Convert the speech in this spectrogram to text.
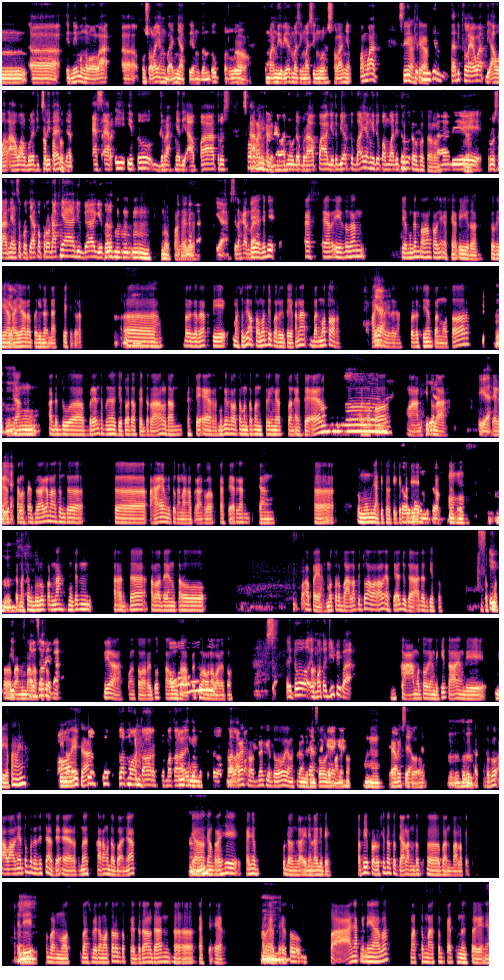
eh, ini mengelola eh, musola yang banyak yang tentu perlu Oh, kemandirian masing-masing musolanya. Pak Muad, sedikit Iya, mungkin tadi kelewat di awal-awal boleh diceritain SRI itu geraknya di apa, terus sekarang iya. karyawannya udah berapa gitu, biar kebayang itu Pak Muad itu betul betul eh, di Iya. perusahaan yang seperti apa, produknya juga gitu. Mm, mm, mm, mm. lupa Gimana. Pak? Ya, silahkan Pak. Iya, jadi SRI itu kan ya mungkin orang taunya SRI gitu kan, Surya Iya. Raya Robohina Nasdaq itu kan. Eh bergerak di maksudnya otomotif kalau gitu ya, karena ban motor. Iya. Tayar gitu kan. Produksinya ban motor Mhm. yang ada dua brand sebenarnya di situ ada Federal dan FDR. Mungkin kalau teman-teman sering lihat ban FDR, ban motor, nah di situlah Iya, ya kan. iya. Kalau Federal kan langsung ke ke AHM gitu kan, nah, kalau FDR kan yang eh, umumnya gitu di kita di Umum. Mhm. termasuk dulu pernah mungkin ada kalau ada yang tahu apa ya motor balap itu awal-awal FDR juga ada di situ untuk I- motor itu ban balap sponsor itu. ya Pak? Iya sponsor itu tahun Oh. berapa itu awal-awal itu Itu Oh. MotoGP Pak? bukan motor yang di kita yang di di apa namanya di Oh, Indonesia. itu klub, klub motor, klub motor Hmm. itu, itu road race, road race gitu yang sering disentuh di mana oke. tuh. Hmm, Siap, race siap, itu. siap. Mhm. Dulu, dulu awalnya itu perintisnya FDR, sebenarnya sekarang udah banyak. Ya, Mhm. yang terakhir kayaknya udah nggak ini lagi deh. Tapi produksi tetap jalan untuk eh, ban balap itu. Jadi ban mot ban sepeda motor untuk federal dan eh, FDR. Kalau Hmm. FDR itu banyak ini ya apa macam-macam pattern dan sebagainya.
